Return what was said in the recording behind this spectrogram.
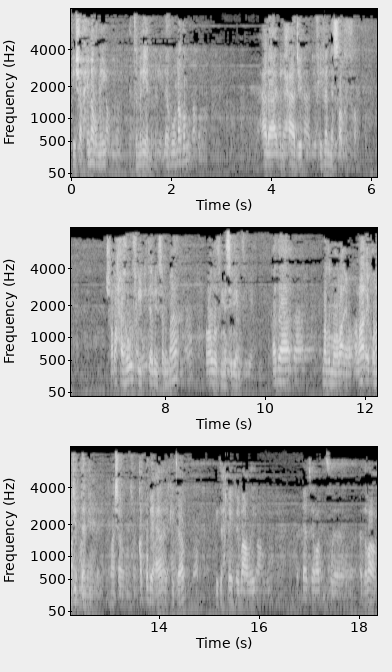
في شرح نظم التمرين. له نظم على ابن حاجب في فن الصرف. شرحه في كتاب سماه روضة النسرين هذا نظم رائق, رائق جدا يعني ما شاء الله. قد طبع الكتاب في تحقيق بعض دكاترة أدرار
